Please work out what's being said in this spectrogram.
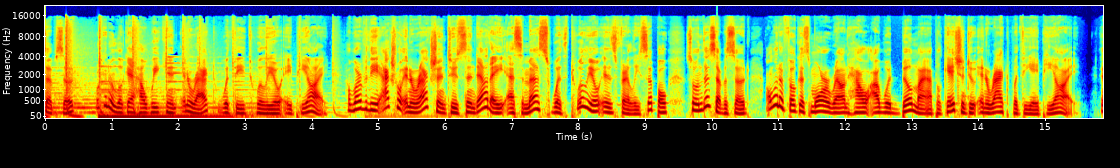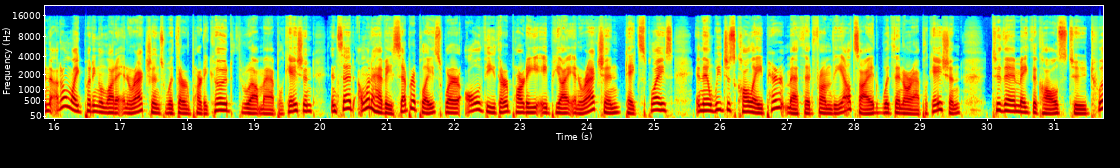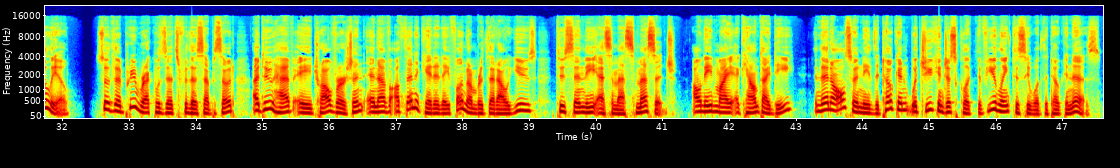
this episode, we're going to look at how we can interact with the Twilio API. However, the actual interaction to send out a SMS with Twilio is fairly simple, so in this episode, I want to focus more around how I would build my application to interact with the API. And I don't like putting a lot of interactions with third party code throughout my application. Instead, I want to have a separate place where all the third party API interaction takes place, and then we just call a parent method from the outside within our application to then make the calls to Twilio. So the prerequisites for this episode, I do have a trial version and I've authenticated a phone number that I'll use to send the SMS message. I'll need my account ID and then I also need the token, which you can just click the view link to see what the token is.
